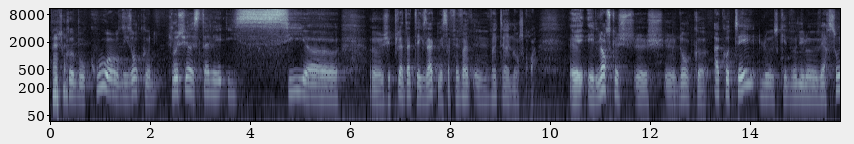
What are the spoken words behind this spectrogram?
plus que beaucoup, en disant que je me suis installé ici, euh, euh, j'ai plus la date exacte, mais ça fait 21 euh, ans, je crois. Et, lorsque je, donc à côté, ce qui est devenu le verso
